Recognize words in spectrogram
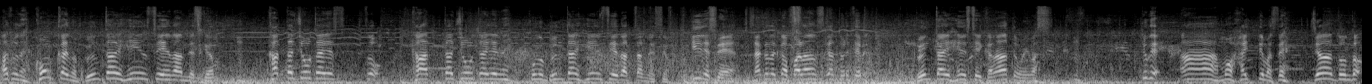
あとね今回の分隊編成なんですけども、うん、買った状態です。そう。買った状態でねこの分隊編成だったんですよ。いいですね。なかなかバランスが取れてる。分隊編成かなと思います、うん、というわけでああもう入ってますね。じゃあどんどん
